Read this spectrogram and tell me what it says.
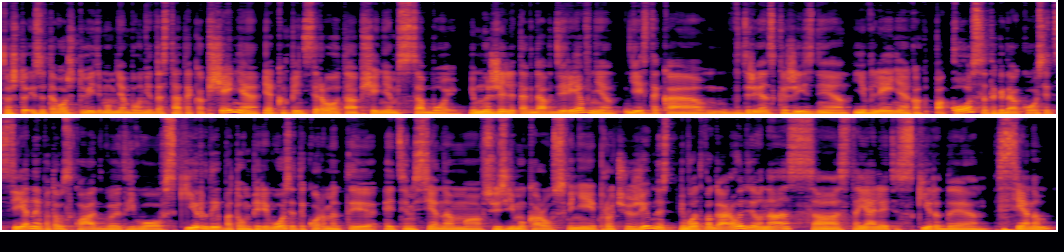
то, что из-за того, что, видимо, у меня был недостаток общения, я компенсировал это общением с собой. И мы жили тогда в деревне. Есть такая в деревенской жизни явление, как покоса, тогда косят сено, и потом складывают его в скирды, потом перевозят и кормят и этим сеном а, всю зиму коров, свиней и прочую живность. И вот в огороде у нас а, стояли эти скирды с сеном,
